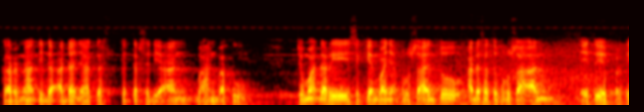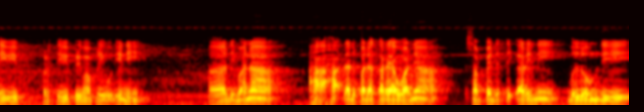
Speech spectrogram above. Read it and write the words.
karena tidak adanya ketersediaan bahan baku. Cuma dari sekian banyak perusahaan itu ada satu perusahaan yaitu ya Pertiwi Pertiwi Prima Plywood ini uh, di mana hak-hak daripada karyawannya sampai detik hari ini belum di,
